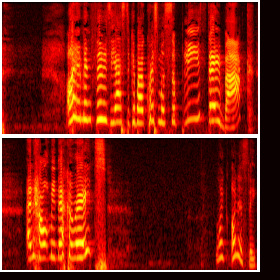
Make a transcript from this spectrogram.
I am enthusiastic about Christmas, so please stay back and help me decorate. Like, honestly,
